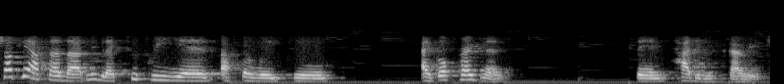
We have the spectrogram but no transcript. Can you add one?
shortly after that, maybe like two, three years after waiting, I got pregnant, then had a miscarriage.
